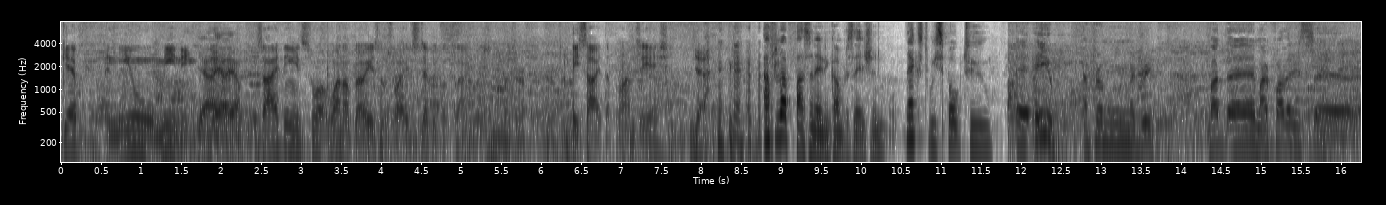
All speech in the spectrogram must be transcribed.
give a new meaning. Yeah, yeah, yeah. So I think it's one of the reasons why it's difficult language. For sure, for sure. Beside the pronunciation. Yeah. After that fascinating conversation, next we spoke to Uh, Ayub, I'm from Madrid, but uh, my father is uh,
